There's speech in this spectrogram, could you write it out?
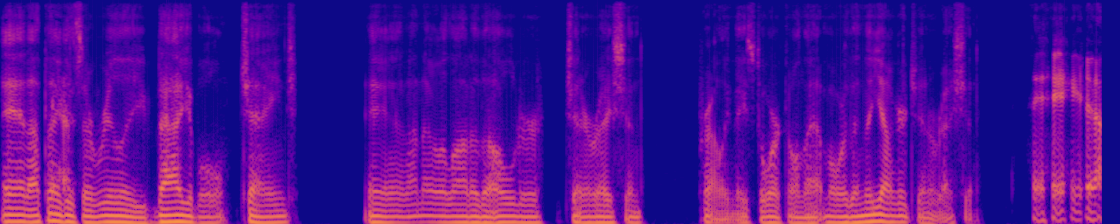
And I think it's a really valuable change. And I know a lot of the older generation probably needs to work on that more than the younger generation. yeah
